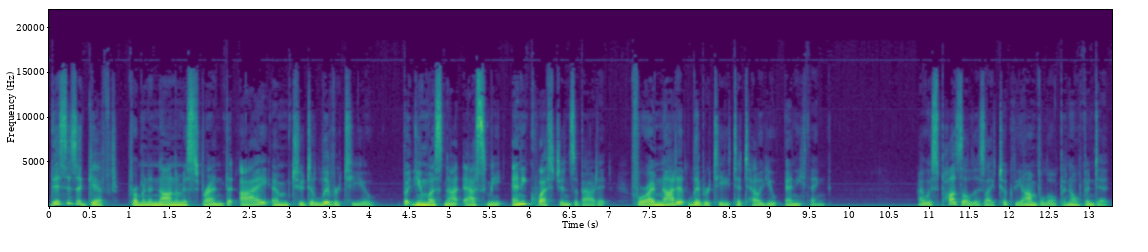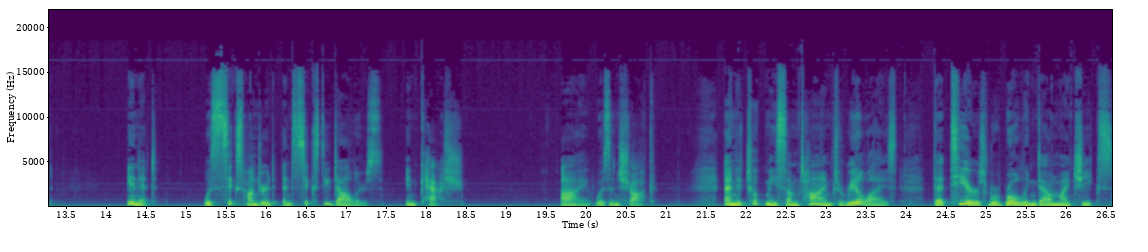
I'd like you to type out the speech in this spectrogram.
this is a gift from an anonymous friend that I am to deliver to you, but you must not ask me any questions about it, for I'm not at liberty to tell you anything. I was puzzled as I took the envelope and opened it. In it was $660 in cash. I was in shock, and it took me some time to realize that tears were rolling down my cheeks.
